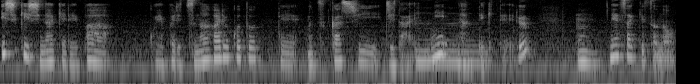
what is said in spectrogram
意識しなければこうやっぱりつながることって難しい時代になってきている。うんね、さっきその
